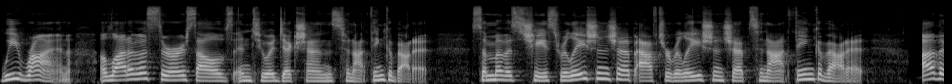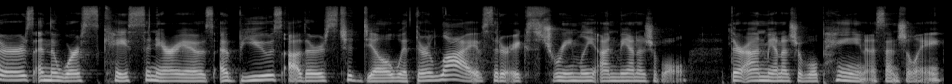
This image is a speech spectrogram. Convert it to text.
We run. A lot of us throw ourselves into addictions to not think about it. Some of us chase relationship after relationship to not think about it. Others, in the worst case scenarios, abuse others to deal with their lives that are extremely unmanageable. Their unmanageable pain, essentially.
